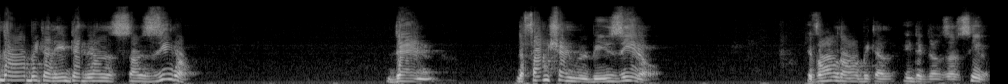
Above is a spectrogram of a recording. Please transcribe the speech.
the orbital integrals are 0, then the function will be 0 if all the orbital integrals are 0.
